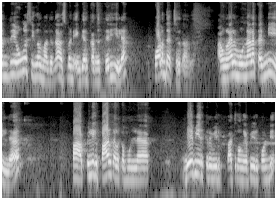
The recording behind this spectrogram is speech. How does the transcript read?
வந்து இவங்களும் சிங்கிள் மதர் தான் ஹஸ்பண்ட் எங்கே இருக்காங்க தெரியல. குழந்த வச்சிருக்காங்க. அவங்களால மூணு நாளாக தண்ணி இல்லை. பா பிள்ளைக்கு பால் கலக்க முடியல. பேபி இருக்கிற வீடு பார்த்துக்கோங்க எப்படி இருக்கும்னு.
